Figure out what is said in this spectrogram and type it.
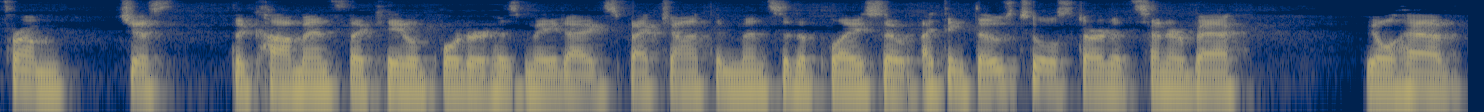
from just the comments that Caleb Porter has made. I expect Jonathan Mensah to play. So I think those two will start at center back. You'll have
